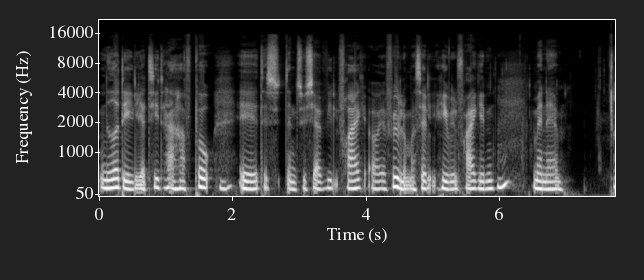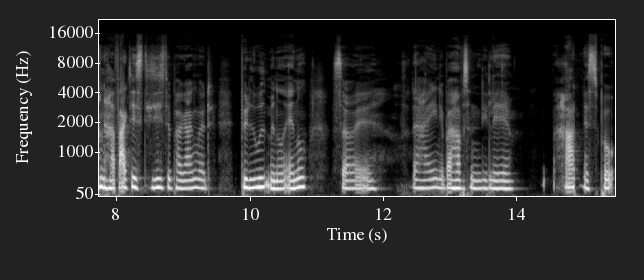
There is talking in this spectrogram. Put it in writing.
nederdel, jeg tit har haft på. Mm. Øh, det, den synes jeg er vildt fræk, og jeg føler mig selv helt vildt fræk i den. Mm. Men øh, den har faktisk de sidste par gange været byttet ud med noget andet. Så, øh, så der har jeg egentlig bare haft sådan en lille harness på,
